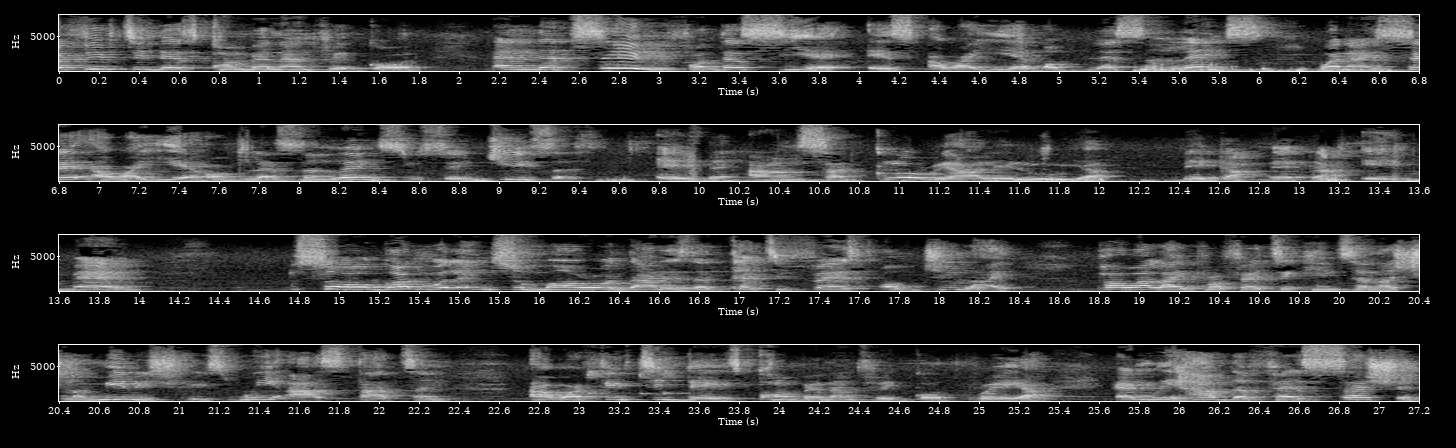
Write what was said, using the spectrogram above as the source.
a 50 days covenant with God. And the theme for this year is our year of blessing links. When I say our year of blessing links, you say Jesus is the answer. Glory, hallelujah. Bigger, mega, amen. So, God willing, tomorrow, that is the 31st of July, Power Life Prophetic International Ministries, we are starting our 50 days covenant with God prayer. And we have the first session.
